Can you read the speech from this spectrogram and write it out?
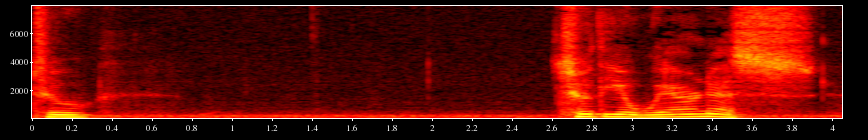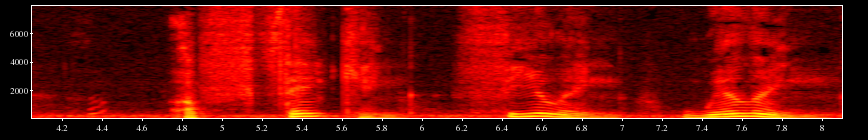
to, to the awareness of thinking, feeling, willing,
